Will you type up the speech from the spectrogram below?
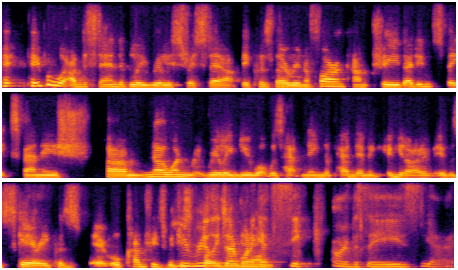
pe- people were understandably really stressed out because they were mm. in a mm. foreign country. They didn't speak Spanish. Um, no one really knew what was happening. The pandemic, you know, it was scary because yeah. all countries were. Just. You really don't want to get sick overseas, yeah.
